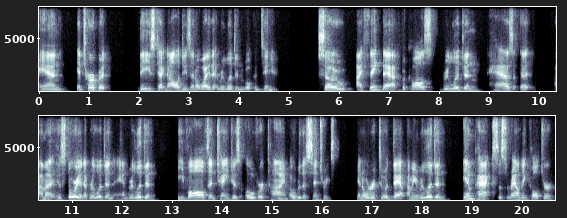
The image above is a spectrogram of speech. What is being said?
and interpret these technologies in a way that religion will continue. So I think that because religion has, i am a historian of religion, and religion evolves and changes over time, over the centuries, in order to adapt. I mean, religion impacts the surrounding culture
